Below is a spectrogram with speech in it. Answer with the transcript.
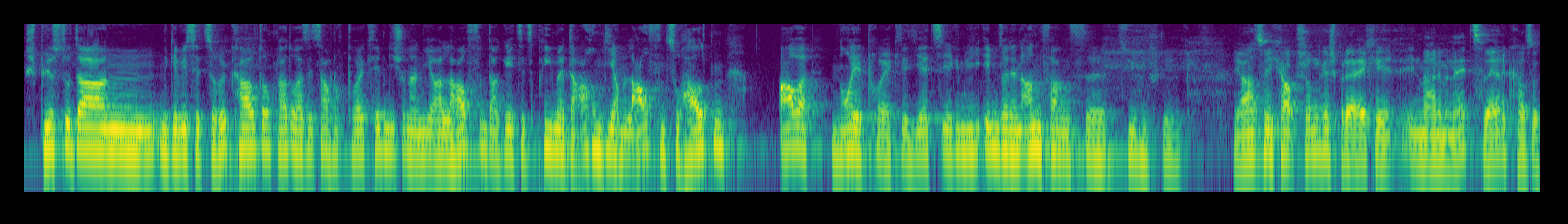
Spürst du da eine gewisse Zurückhaltung? Klar, du hast jetzt auch noch Projekte, die schon ein Jahr laufen. Da geht es jetzt primär darum, die am Laufen zu halten. Aber neue Projekte, die jetzt irgendwie eben so in den Anfangszügen stehen. Ja, also ich habe schon Gespräche in meinem Netzwerk, also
